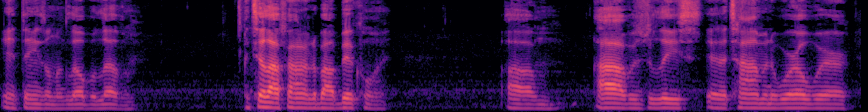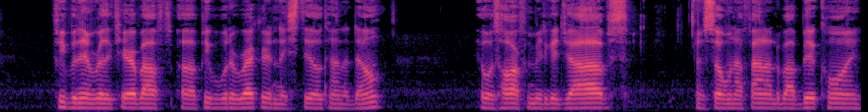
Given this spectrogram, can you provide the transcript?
in things on a global level. Until I found out about Bitcoin. Um, I was released at a time in the world where people didn't really care about uh, people with a record, and they still kind of don't. It was hard for me to get jobs. And so when I found out about Bitcoin,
